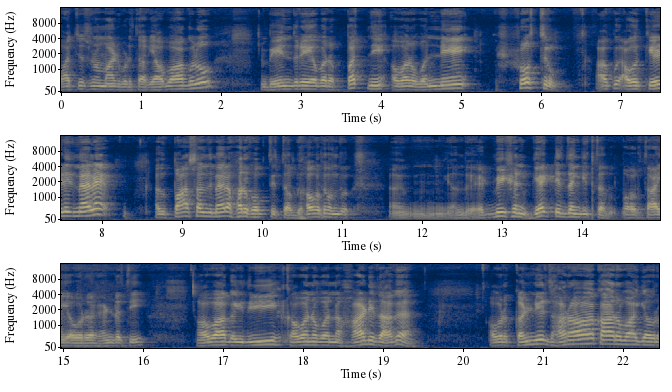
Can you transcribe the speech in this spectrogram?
ವಾಚಿಸಲು ಮಾಡಿಬಿಡ್ತಾರೆ. ಯಾವಾಗಲೂ ಬೇಂದ್ರೆಯವರ ಪತ್ನಿ ಅವರ ಒಂದೇ ಶ್ರೋತೃ ಅವ್ರು ಕೇಳಿದ ಮೇಲೆ ಅದು ಪಾಸ್ ಅಂದ ಮೇಲೆ ಹೊರಗೆ ಹೋಗ್ತಿತ್ತು ಅದು. ಅವರ ಒಂದು ಅಡ್ಮಿಷನ್ ಗೇಟ್ ಇದ್ದಂಗೆ ಇತ್ತು ಅದು. ಅವ್ರ ತಾಯಿ, ಅವರ ಹೆಂಡತಿ. ಆವಾಗ ಇದೀ ಕವನವನ್ನು ಹಾಡಿದಾಗ ಅವರ ಕಣ್ಣೀರು ಧಾರಾಕಾರವಾಗಿ ಅವರ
